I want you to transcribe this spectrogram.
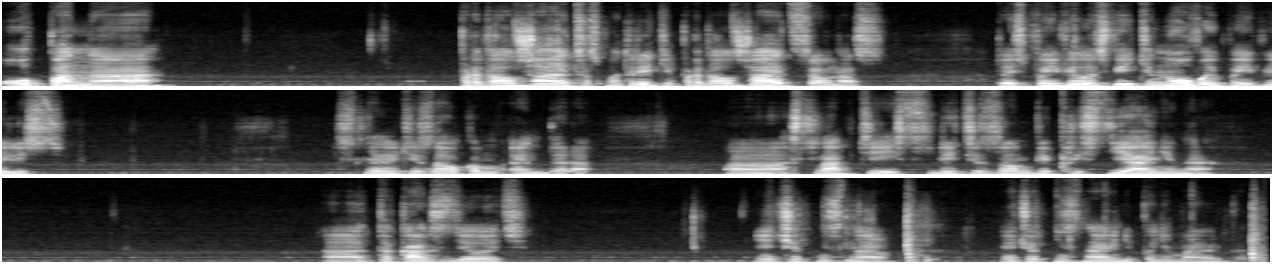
Опа-на! Продолжается, смотрите, продолжается у нас. То есть появилось, видите, новые появились. Следуйте за оком Эндера. А, слабьте и исцелите зомби-крестьянина. А, это как сделать? Я что-то не знаю. Я что-то не знаю, не понимаю, ребята.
